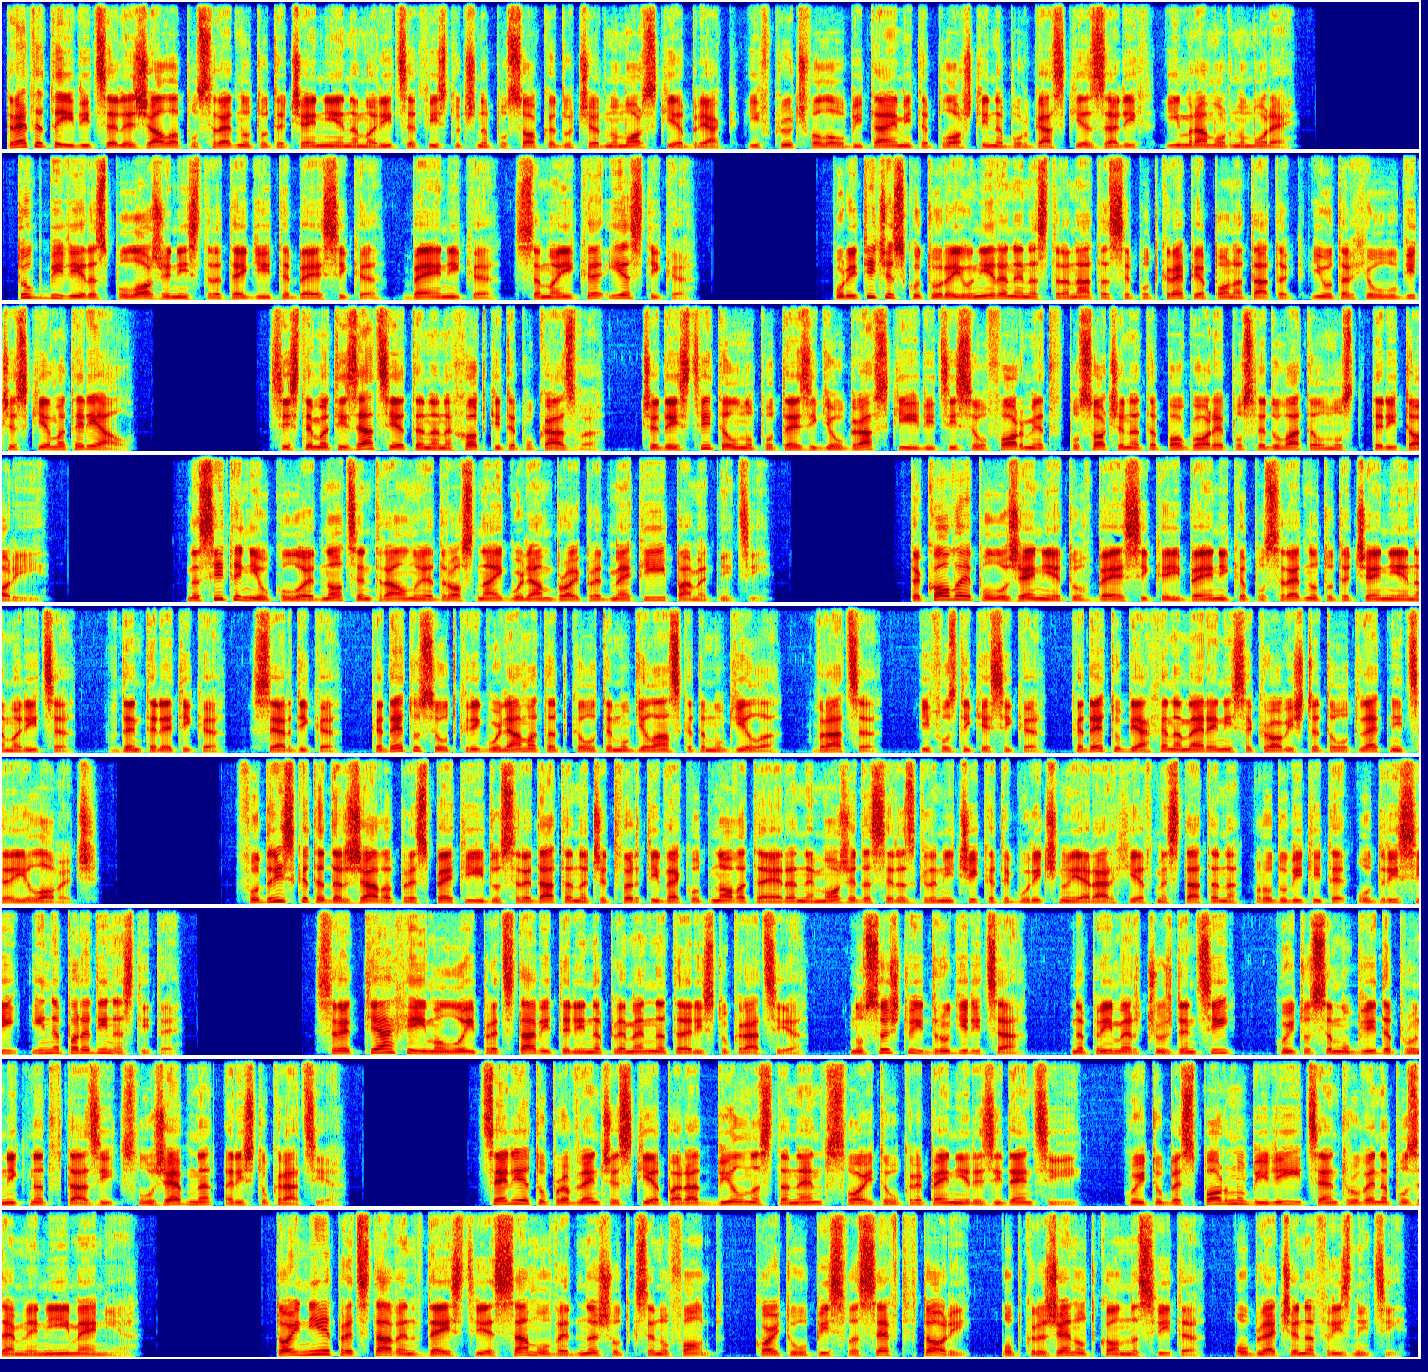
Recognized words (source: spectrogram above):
Третата ивица лежала по средното течение на Марица в източна посока до Черноморския бряг и включвала обитаемите площи на Бургаския залив и Мраморно море. Тук били разположени стратегиите Беесика, Бееника, Самаика и Астика. Политическото райониране на страната се подкрепя по-нататък и от археологическия материал. Систематизацията на находките показва, че действително по тези географски ивици се оформят в посочената по-горе последователност територии наситени около едно централно ядро с най-голям брой предмети и паметници. Такова е положението в Беесика и Беника по средното течение на Марица, в Дентелетика, Сердика, където се откри голямата тка от Емогиланската могила, Враца, и в Оздикесика, където бяха намерени съкровищата от Летница и Ловеч. В Одрийската държава през 5 и до средата на 4 век от новата ера не може да се разграничи категорично иерархия в местата на родовитите Одриси и на парадинастите. Сред тях е имало и представители на племенната аристокрация, но също и други лица, например чужденци, които са могли да проникнат в тази служебна аристокрация. Целият управленчески апарат бил настанен в своите укрепени резиденции, които безспорно били и центрове на поземлени имения. Той ни е представен в действие само веднъж от Ксенофонт, който описва Сефт II, обкръжен от конна свита, облечена в ризници.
